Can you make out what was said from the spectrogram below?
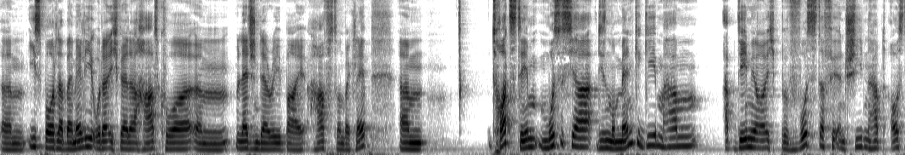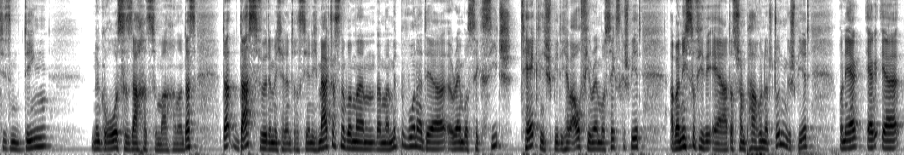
ähm, E-Sportler bei Melly oder ich werde Hardcore ähm, Legendary bei Hearthstone bei Clape. Ähm, trotzdem muss es ja diesen Moment gegeben haben, ab dem ihr euch bewusst dafür entschieden habt, aus diesem Ding eine große Sache zu machen. Und das, das, das würde mich halt interessieren. Ich merke das nur bei meinem, bei meinem Mitbewohner, der Rainbow Six Siege täglich spielt. Ich habe auch viel Rainbow Six gespielt, aber nicht so viel wie er. Er hat das schon ein paar hundert Stunden gespielt. Und er, er, er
